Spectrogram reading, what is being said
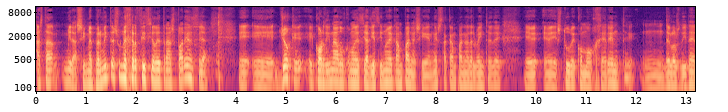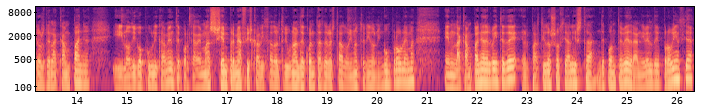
hasta, mira, si me permites un ejercicio de transparencia, eh, eh, yo que he coordinado, como decía, 19 campañas y en esta campaña del 20D eh, eh, estuve como gerente mm, de los dineros de la campaña y lo digo públicamente porque además siempre me ha fiscalizado el Tribunal de Cuentas del Estado y no he tenido ningún problema. En la campaña del 20D, el Partido Socialista de Pontevedra a nivel de provincia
